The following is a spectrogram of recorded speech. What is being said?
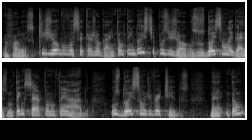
Eu falo isso. Que jogo você quer jogar? Então tem dois tipos de jogos. Os dois são legais. Não tem certo não tem errado. Os dois são divertidos. Né? Então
